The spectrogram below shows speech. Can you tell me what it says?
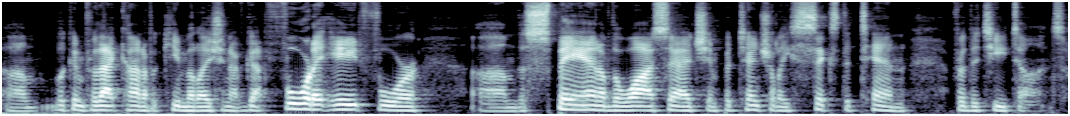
um, looking for that kind of accumulation. I've got four to eight for um, the span of the Wasatch and potentially six to 10 for the Tetons.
